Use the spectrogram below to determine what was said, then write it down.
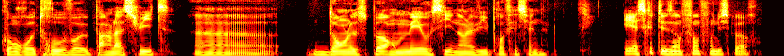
qu'on retrouve par la suite dans le sport, mais aussi dans la vie professionnelle. Et est-ce que tes enfants font du sport?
